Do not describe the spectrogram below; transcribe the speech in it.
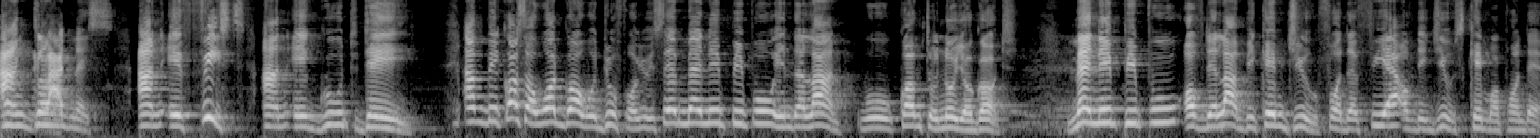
and gladness and a feast and a good day. And because of what God will do for you, say many people in the land will come to know your God. Many people of the land became Jew, for the fear of the Jews came upon them.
